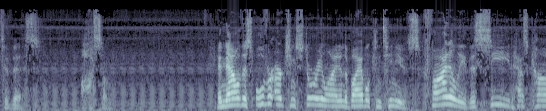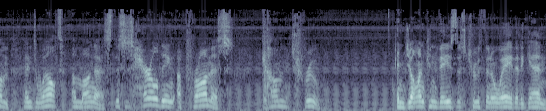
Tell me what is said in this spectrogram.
to this. Awesome. And now, this overarching storyline in the Bible continues. Finally, the seed has come and dwelt among us. This is heralding a promise come true. And John conveys this truth in a way that, again,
